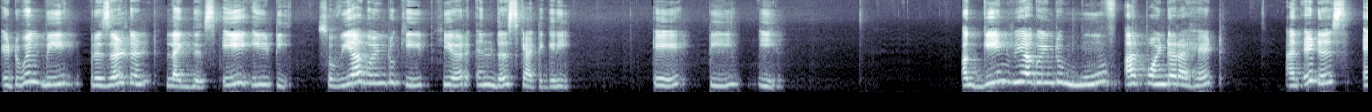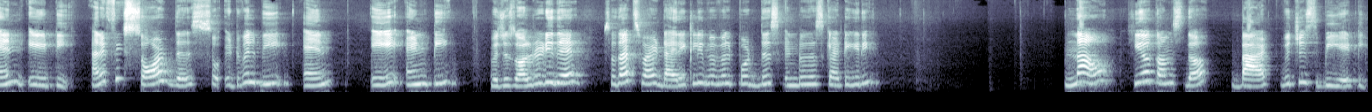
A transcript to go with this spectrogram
it will be resultant like this AET. So we are going to keep here in this category ATE. Again we are going to move our pointer ahead and it is NAT and if we sort this so it will be NANT which is already there so that's why directly we will put this into this category. Now here comes the BAT which is BAT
